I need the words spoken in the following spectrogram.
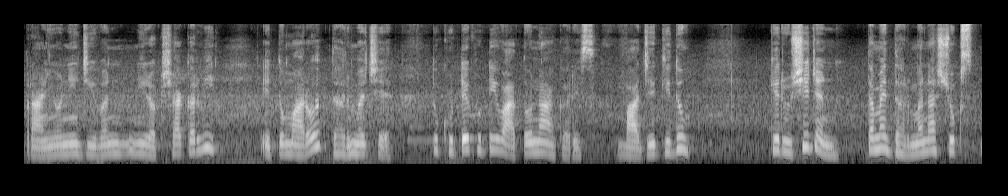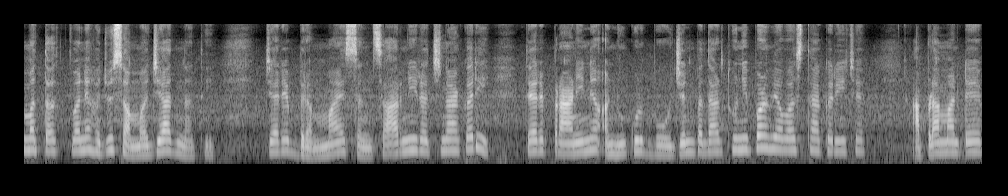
પ્રાણીઓની જીવનની રક્ષા કરવી એ તો મારો ધર્મ છે. તું ખૂટે ખૂટી વાતો ના કરીશ. બાજે કીધું કે, ઋષિજન, તમે ધર્મના સૂક્ષ્મ તત્વને હજુ સમજ્યા જ નથી. જ્યારે બ્રહ્માએ સંસારની રચના કરી, ત્યારે પ્રાણીને અનુકૂળ ભોજન પદાર્થોની પણ વ્યવસ્થા કરી છે. આપણા માટે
